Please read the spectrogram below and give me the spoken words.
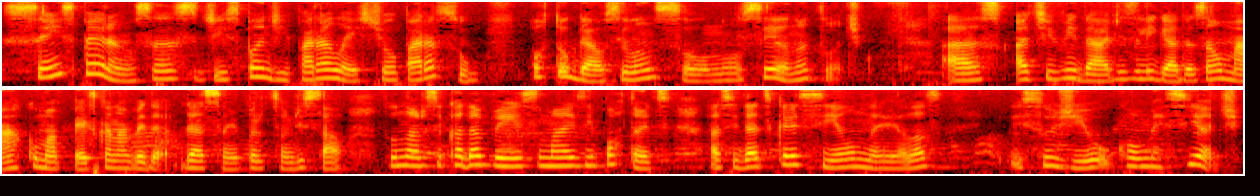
Sem esperanças de expandir para leste ou para sul, Portugal se lançou no Oceano Atlântico. As atividades ligadas ao mar, como a pesca, navegação e produção de sal, tornaram-se cada vez mais importantes. As cidades cresciam nelas e surgiu o comerciante,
